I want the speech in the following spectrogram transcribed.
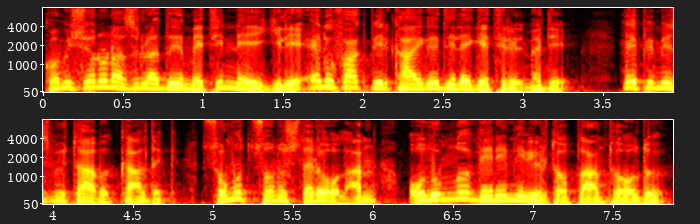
Komisyonun hazırladığı metinle ilgili en ufak bir kaygı dile getirilmedi. Hepimiz mutabık kaldık. Somut sonuçları olan olumlu verimli bir toplantı oldu.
